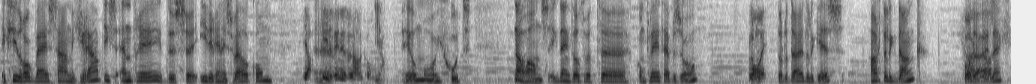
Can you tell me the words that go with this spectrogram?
Ik zie er ook bij staan gratis entree, dus iedereen is welkom. Ja, Eh, iedereen is welkom. Ja, heel mooi, goed. Nou Hans, ik denk dat we het eh, compleet hebben zo. Dat Mooi. het, dat het duidelijk is. Hartelijk dank voor de uitleg.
